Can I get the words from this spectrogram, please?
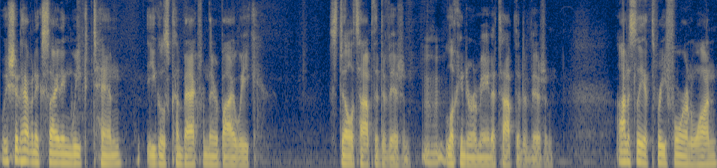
we should have an exciting week 10. Eagles come back from their bye week. Still atop the division. Mm-hmm. Looking to remain atop the division. Honestly, at 3 4 and 1,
